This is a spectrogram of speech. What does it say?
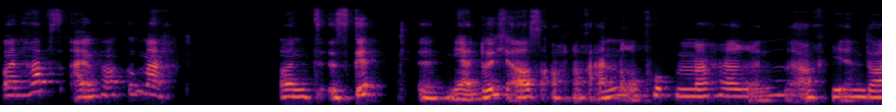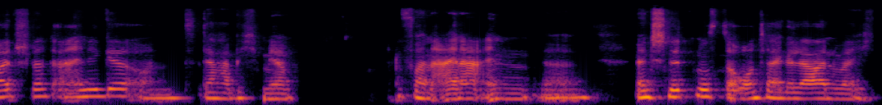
Und habe es einfach gemacht. Und es gibt äh, ja durchaus auch noch andere Puppenmacherinnen, auch hier in Deutschland einige. Und da habe ich mir von einer ein, äh, ein Schnittmuster runtergeladen, weil ich,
